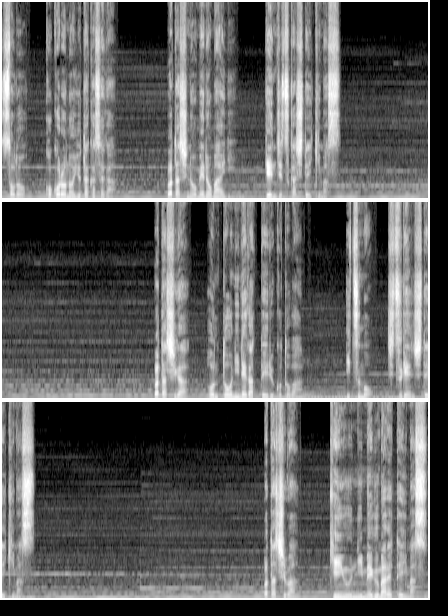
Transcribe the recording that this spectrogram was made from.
その心の豊かさが私の目の前に現実化していきます。私が本当に願っていることはいつも実現していきます。私は金運に恵まれています。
